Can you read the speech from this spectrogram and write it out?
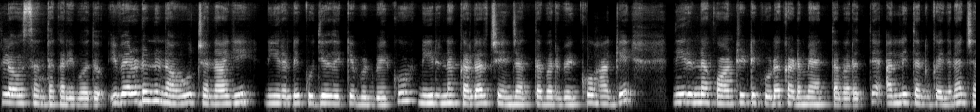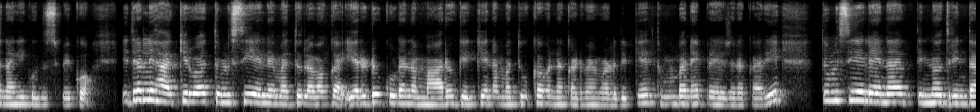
ಕ್ಲೌಸ್ ಅಂತ ಕರಿಬೋದು. ಇವೆರಡನ್ನು ನಾವು ಚೆನ್ನಾಗಿ ನೀರಲ್ಲಿ ಕುದಿಯೋದಕ್ಕೆ ಬಿಡಬೇಕು. ನೀರಿನ ಕಲರ್ ಚೇಂಜ್ ಆಗ್ತಾ ಬರಬೇಕು. ಹಾಗೆ ನೀರಿನ ಕ್ವಾಂಟಿಟಿ ಕೂಡ ಕಡಿಮೆ ಆಗ್ತಾ ಬರುತ್ತೆ. ಅಲ್ಲಿ ತನಕ ಇದನ್ನು ಚೆನ್ನಾಗಿ ಕುದಿಸ್ಬೇಕು. ಇದರಲ್ಲಿ ಹಾಕಿರುವ ತುಳಸಿ ಎಲೆ ಮತ್ತು ಲವಂಗ ಎರಡೂ ಕೂಡ ನಮ್ಮ ಆರೋಗ್ಯಕ್ಕೆ, ನಮ್ಮ ತೂಕವನ್ನು ಕಡಿಮೆ ಮಾಡೋದಕ್ಕೆ ತುಂಬಾ ಪ್ರಯೋಜನಕಾರಿ. ತುಳಸಿ ಎಲೆಯನ್ನು ತಿನ್ನೋದ್ರಿಂದ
